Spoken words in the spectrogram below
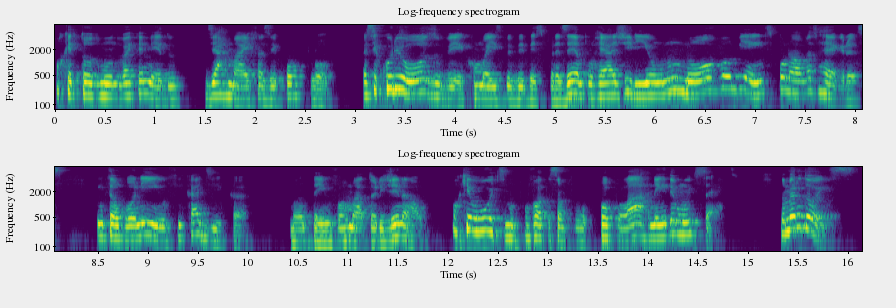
porque todo mundo vai ter medo de armar e fazer complô. Vai ser curioso ver como ex-BBBs, por exemplo, reagiriam num novo ambiente com novas regras. Então, Boninho, fica a dica. Mantenha o formato original. Porque o último, por votação popular, nem deu muito certo. Número 2.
